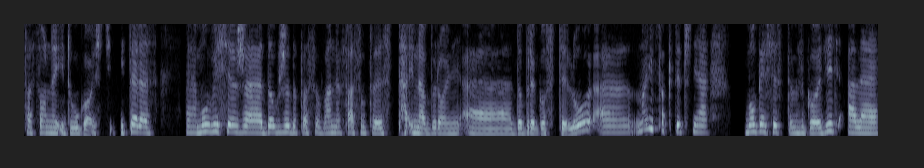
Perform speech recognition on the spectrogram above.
fasony i długości. I teraz e, Mówi się, że dobrze dopasowany fason to jest tajna broń e, dobrego stylu. E, no i faktycznie Mogę się z tym zgodzić, ale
